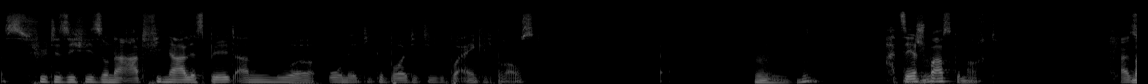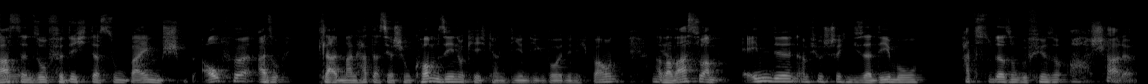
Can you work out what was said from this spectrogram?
Es fühlte sich wie so eine Art finales Bild an, nur ohne die Gebäude, die du eigentlich brauchst. Ja. Mhm. Hat sehr mhm. Spaß gemacht. Also, War es denn so für dich, dass du beim Aufhören, also klar, man hat das ja schon kommen sehen, okay, ich kann die und die Gebäude nicht bauen, aber ja. warst du am Ende, in Anführungsstrichen, dieser Demo, hattest du da so ein Gefühl so, oh, schade,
